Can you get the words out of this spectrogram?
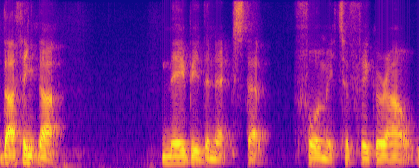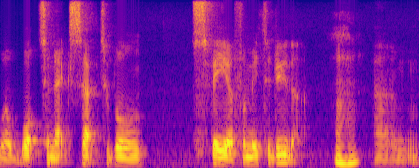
that, I think that maybe the next step for me to figure out, well, what's an acceptable sphere for me to do that? Mm-hmm. Um,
